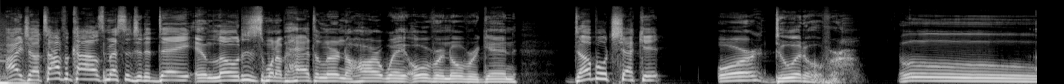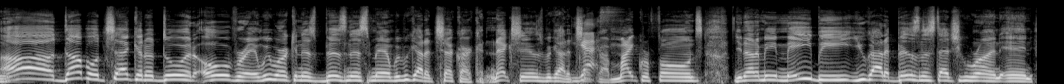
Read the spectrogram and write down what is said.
All right, y'all, time for Kyle's message of the day. And Lo, this is one I've had to learn the hard way over and over again. Double check it or do it over. Ooh. Oh, double check it or do it over. And we work in this business, man. We, we got to check our connections. We got to check Yes. our microphones. You know what I mean? Maybe you got a business that you run and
